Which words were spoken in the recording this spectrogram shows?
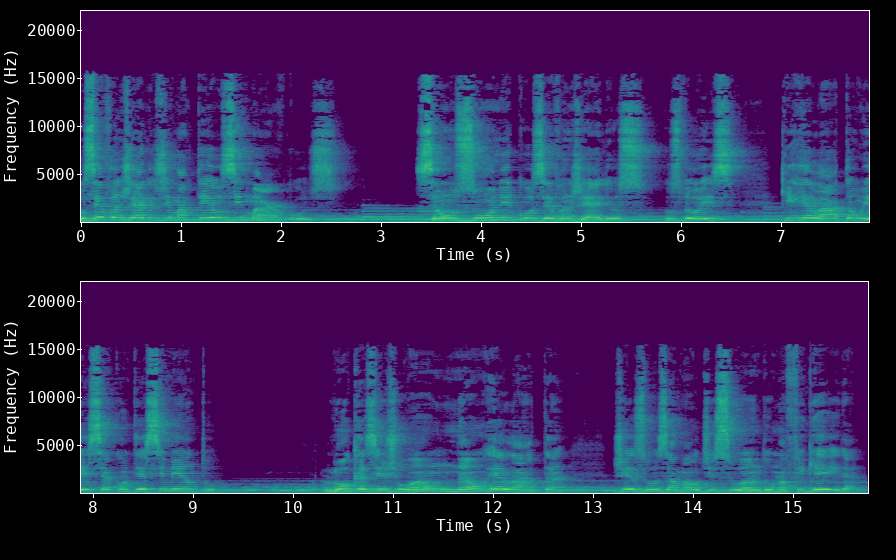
Os evangelhos de Mateus e Marcos são os únicos evangelhos, os dois, que relatam esse acontecimento. Lucas e João não relata Jesus amaldiçoando uma figueira.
